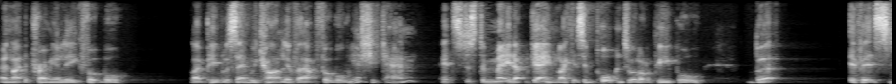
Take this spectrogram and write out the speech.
And like the Premier League football, like people are saying we can't live without football. Yes, you can. It's just a made up game. Like it's important to a lot of people, but if it's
